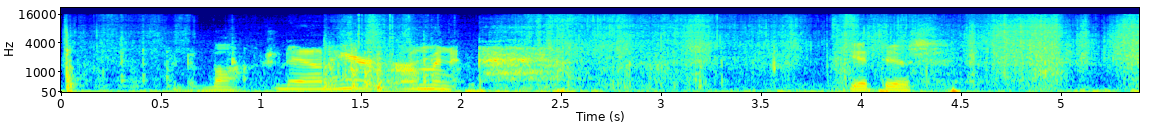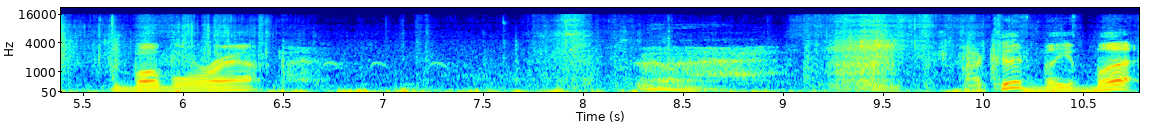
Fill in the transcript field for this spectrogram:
Put the box down here for a minute. Get this bubble wrap. I could be a butt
